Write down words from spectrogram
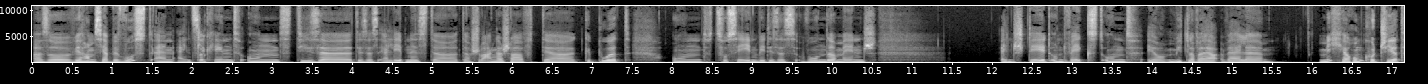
Also wir haben sehr bewusst ein Einzelkind und diese, dieses Erlebnis der, der Schwangerschaft, der Geburt und zu sehen, wie dieses Wundermensch entsteht und wächst und ja, mittlerweile mich herumkutschiert,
